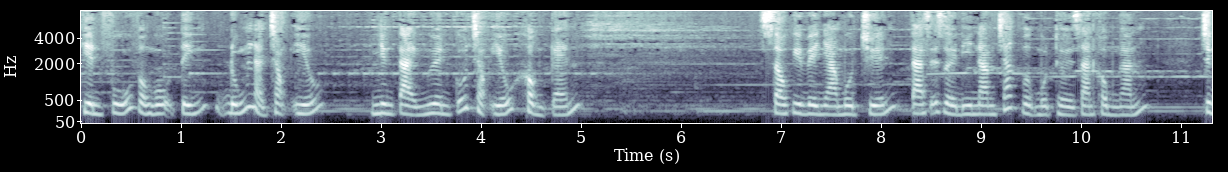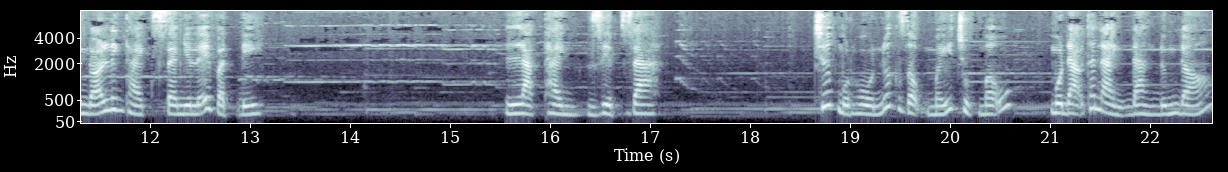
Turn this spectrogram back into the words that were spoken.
thiên phú và ngộ tính đúng là trọng yếu, nhưng tài nguyên cũng trọng yếu không kém. Sau khi về nhà một chuyến, ta sẽ rời đi Nam Chắc vượt một thời gian không ngắn. Chừng đó linh thạch xem như lễ vật đi. Lạc Thành, Diệp Gia Trước một hồ nước rộng mấy chục mẫu, một đạo thân ảnh đang đứng đó.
